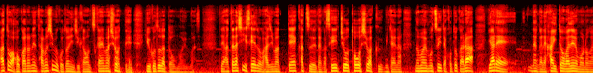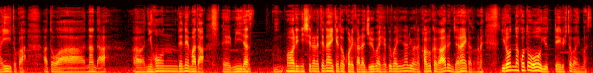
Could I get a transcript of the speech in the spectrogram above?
あとは他のね楽しむことに時間を使いましょうっていうことだと思います。で新しい制度が始まってかつなんか成長投資枠みたいな名前もついたことからやれなんかね配当が出るものがいいとかあとはなんだあ日本でねまだ、えー、見出周りに知られてないけどこれから10倍100倍になるような株価があるんじゃないかとかね。いろんなことを言っている人がいます。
